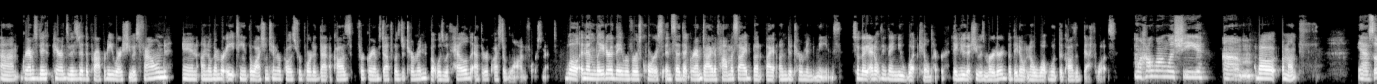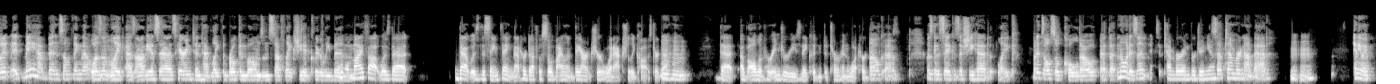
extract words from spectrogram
Um, Graham's vi- parents visited the property where she was found. And on November 18th, the Washington Post reported that a cause for Graham's death was determined, but was withheld at the request of law enforcement. Well, and then later they reversed course and said that Graham died of homicide, but by undetermined means. So they, I don't think they knew what killed her. They knew that she was murdered, but they don't know what what the cause of death was. Well, how long was she? Um, About a month. Yeah, so it it may have been something that wasn't like as obvious as Harrington had like the broken bones and stuff. Like she had clearly been. Well, my thought was that that was the same thing that her death was so violent they aren't sure what actually caused her death. Mhm. That of all of her injuries, they couldn't determine what her death Okay. was. I was gonna say because if she had like, but it's also cold out at that. No, it isn't. In September in Virginia. September, not bad. Mm-mm. Anyway,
